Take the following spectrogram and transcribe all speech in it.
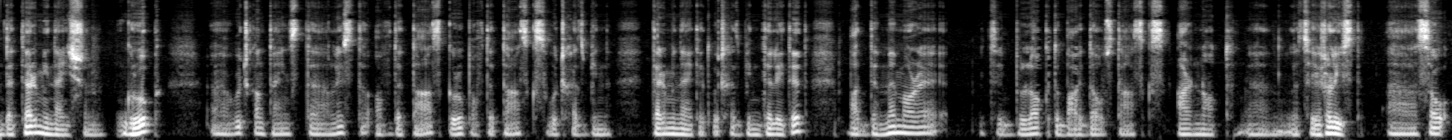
the termination group uh, which contains the list of the task group of the tasks which has been terminated which has been deleted but the memory blocked by those tasks are not uh, let's say released. Uh, so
